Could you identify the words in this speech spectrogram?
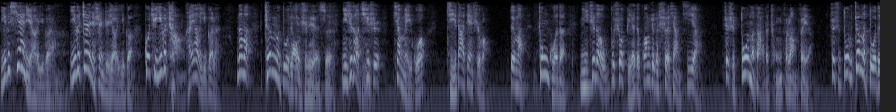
一个县也要一个呀，一个镇甚至要一个，过去一个厂还要一个了。那么这么多的电视也是，你知道，其实像美国几大电视网，对吗？中国的，你知道，不说别的，光这个摄像机啊，这是多么大的重复浪费啊！这是多这么多的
